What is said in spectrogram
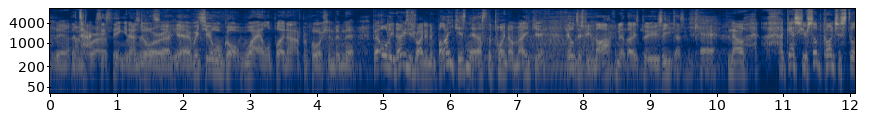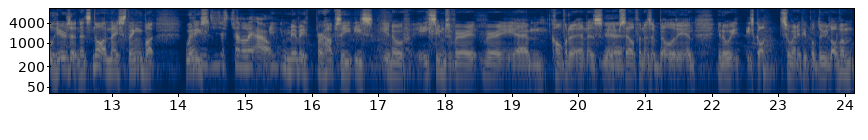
The the, taxes thing in Andorra. yeah. Yeah. which all got well blown out of proportion, didn't it? But all he knows is riding a bike, isn't it? That's the point I'm making. He'll just be laughing at those boos. He doesn't care. Now, I guess your subconscious still hears it, and it's not a nice thing. But when Maybe he's you just channel it out. maybe perhaps he, he's you know he seems very very um, confident in his in himself and his ability and you know he, he's got so many people do love him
